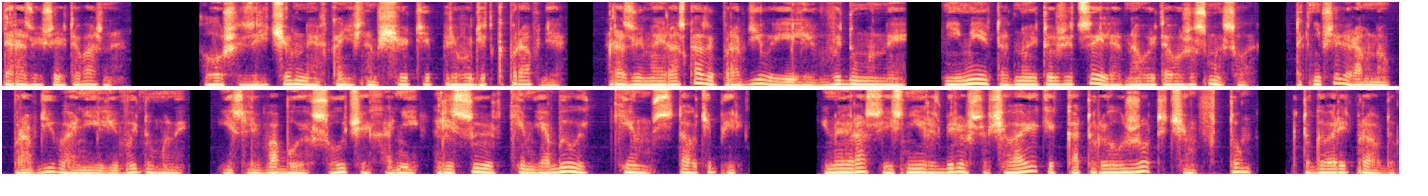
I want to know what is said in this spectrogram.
Да разве все это важно? Ложь, изреченная в конечном счете, приводит к правде. Разве мои рассказы, правдивые или выдуманные, не имеют одной и той же цели, одного и того же смысла? Так не все ли равно, правдивы они или выдуманы, если в обоих случаях они рисуют, кем я был и кем стал теперь? Иной раз яснее разберешься в человеке, который лжет, чем в том, кто говорит правду.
